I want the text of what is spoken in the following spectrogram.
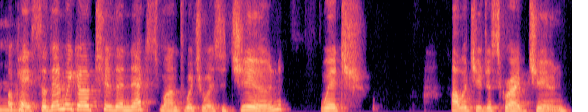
Mm-hmm. Okay, so then we go to the next month, which was June, which how would you describe June?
